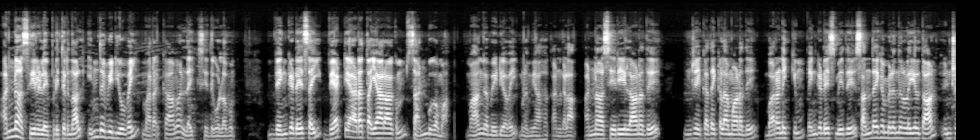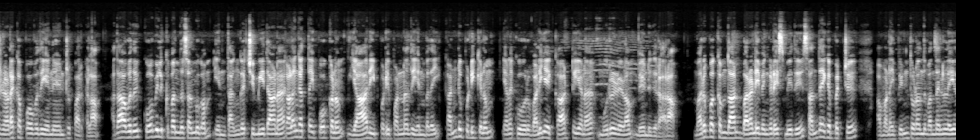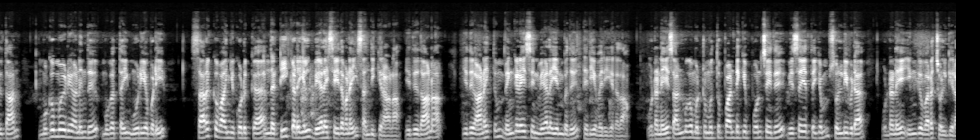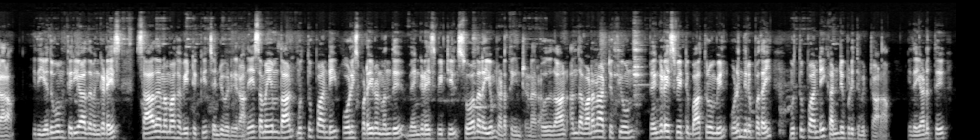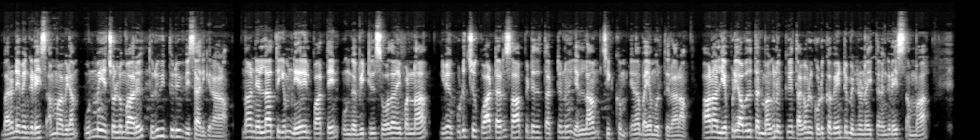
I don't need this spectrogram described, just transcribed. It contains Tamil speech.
அண்ணா சீரியலை பிடித்திருந்தால் இந்த வீடியோவை மறக்காம லைக் செய்து கொள்ளவும். வெங்கடேஷை வேட்டையாட தயாராகும் சண்முகமா? வாங்க வீடியோவை முழுமையாக காண்கலாம். அண்ணா சீரியலானது இன்றைய கதைக்களமானது பரணிக்கும் வெங்கடேஷ் மீது சந்தேகம் எழுந்த நிலையில்தான் இன்று நடக்கப் போவது என்ன என்று பார்க்கலாம். அதாவது கோவிலுக்கு வந்த சண்முகம் என் தங்கச்சி மீதான களங்கத்தை போக்கணும் யார் இப்படி பண்ணது என்பதை கண்டுபிடிக்கணும் எனக்கு ஒரு வழியை காட்டு என முருநிலம் வேண்டுகிறாராம். மறுபக்கம்தான் பரணி வெங்கடேஷ் மீது சந்தேகப்பெற்று அவனை பின்தொடர்ந்து வந்த நிலையில்தான் முகமூடி அணிந்து முகத்தை மூடியபடி சரக்கு வாங்கி கொடுக்க அந்த டீ கடையில் வேலை செய்தவனை சந்திக்கிறானாம் இதுதானா இது அனைத்தும் வெங்கடேஷின் வேலை என்பது தெரிய வருகிறதாம் உடனே சண்முகம் மற்றும் முத்துப்பாண்டிக்கு போன் செய்து விஷயத்தையும் சொல்லிவிட உடனே இங்கு வர சொல்கிறாராம் இது எதுவும் தெரியாத வெங்கடேஷ் சாதாரணமாக வீட்டுக்கு சென்று விடுகிறார். அதே சமயம்தான் முத்துப்பாண்டி போலீஸ் படையுடன் வந்து வெங்கடேஷ் வீட்டில் சோதனையும் நடத்துகின்றனர். அப்போதுதான் அந்த வடநாட்டு பியூன் வெங்கடேஷ் வீட்டு பாத்ரூமில் ஒளிந்திருப்பதை முத்துப்பாண்டி கண்டுபிடித்து விட்டானாம் இதையடுத்து பரணி வெங்கடேஷ் அம்மாவிடம் உண்மையை சொல்லுமாறு துருவி துருவி விசாரிக்கிறாராம் நான் எல்லாத்தையும் நேரில் பார்த்தேன். உங்கள் வீட்டில் சோதனை பண்ணா இவன் குடிச்சு குவார்ட்டர் சாப்பிட்டது தட்டுன்னு எல்லாம் சிக்கும் என பயமுறுத்துகிறாராம். ஆனால் எப்படியாவது தன் மகனுக்கு தகவல் கொடுக்க வேண்டும் என்று நினைத்த வெங்கடேஷ் அம்மா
